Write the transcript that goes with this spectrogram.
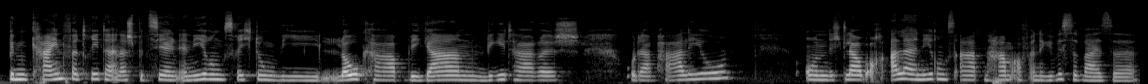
Ich bin kein Vertreter einer speziellen Ernährungsrichtung wie Low Carb, vegan, vegetarisch oder Paleo. Und ich glaube, auch alle Ernährungsarten haben auf eine gewisse Weise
